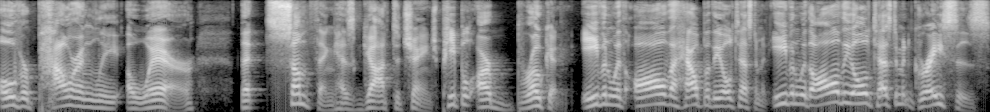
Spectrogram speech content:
overpoweringly aware that something has got to change. People are broken, even with all the help of the Old Testament, even with all the Old Testament graces.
